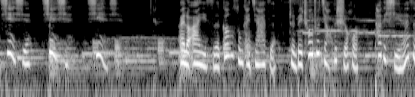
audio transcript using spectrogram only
谢谢，谢谢，谢谢。艾洛阿伊斯刚松开夹子，准备抽出脚的时候，他的鞋子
